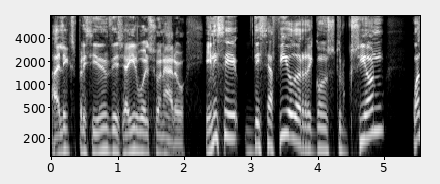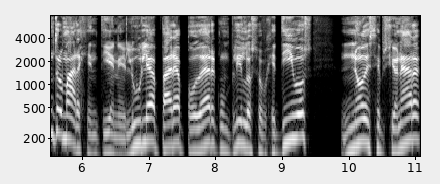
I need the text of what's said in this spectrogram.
al expresidente Jair Bolsonaro. En ese desafío de reconstrucción, ¿cuánto margen tiene Lula para poder cumplir los objetivos, no decepcionar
